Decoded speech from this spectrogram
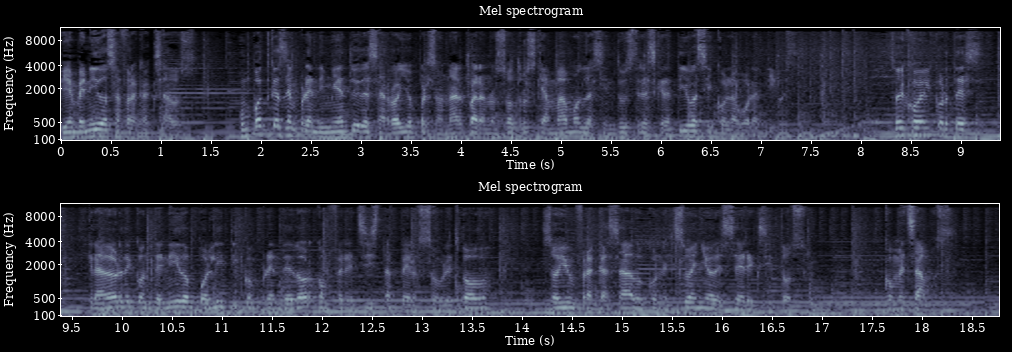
Bienvenidos a Fracasados, un podcast de emprendimiento y desarrollo personal para nosotros que amamos las industrias creativas y colaborativas. Soy Joel Cortés, creador de contenido político, emprendedor, conferencista, pero sobre todo, soy un fracasado con el sueño de ser exitoso. Comenzamos.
